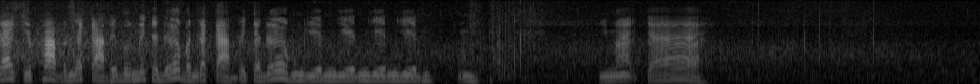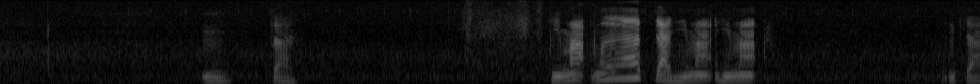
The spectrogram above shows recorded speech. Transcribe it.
ยายเก็บภาพบรรยากาศให้เบิ่งได้จะเด้อบรรยากาศได้จะเด้อมึงเย็นเย็นเย็นเย็นอืมหิมะจ้า อืมจ้าหิมะเมื่อจ้าหิมะ หิมะจ้า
